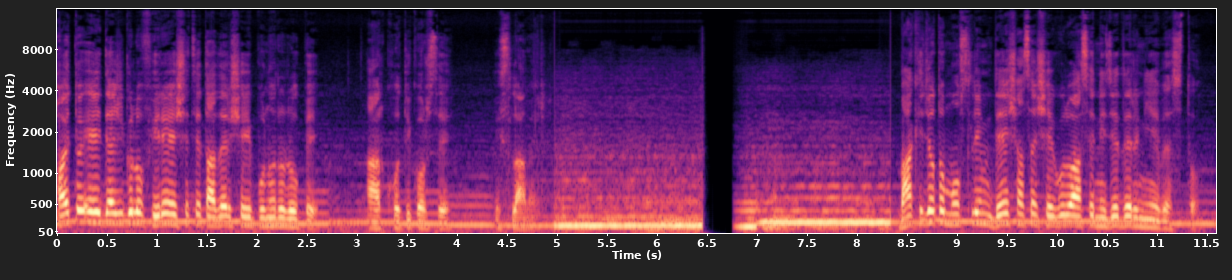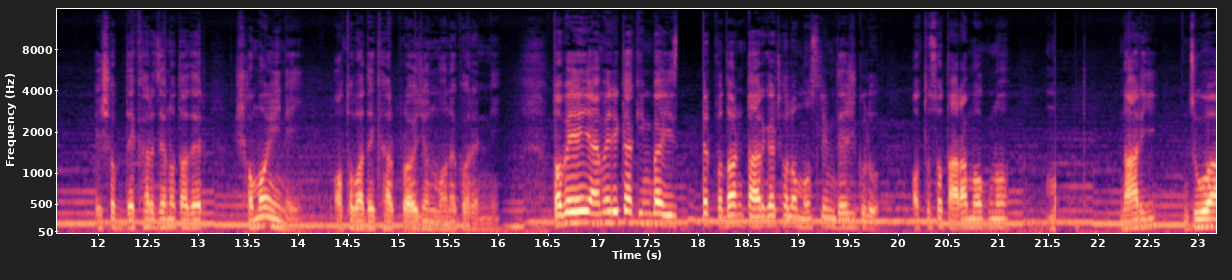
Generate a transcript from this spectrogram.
হয়তো এই দেশগুলো ফিরে এসেছে তাদের সেই পুনরূপে আর ক্ষতি করছে ইসলামের। বাকি যত মুসলিম দেশ আছে, সেগুলো আছে নিজেদের নিয়ে ব্যস্ত। এসব দেখার যেন তাদের সময়ই নেই, অথবা দেখার প্রয়োজন মনে করেননি। তবে এই আমেরিকা কিংবা ইসরায়েলের প্রধান টার্গেট হলো মুসলিম দেশগুলো, অথচ তারা মগ্ন নারী, জুয়া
